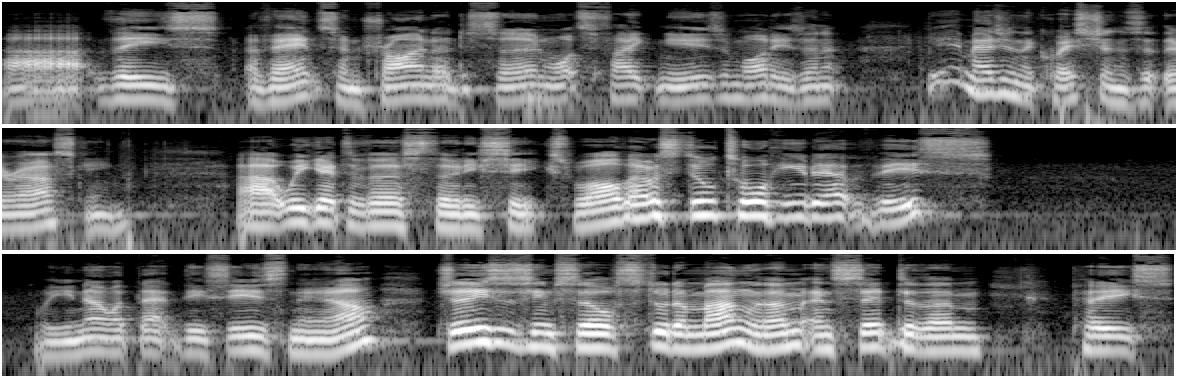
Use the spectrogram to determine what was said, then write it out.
uh, these events and trying to discern what's fake news and what isn't it. Yeah, imagine the questions that they're asking. Uh, we get to verse 36. While they were still talking about this, well, you know what that this is now. Jesus himself stood among them and said to them, Peace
